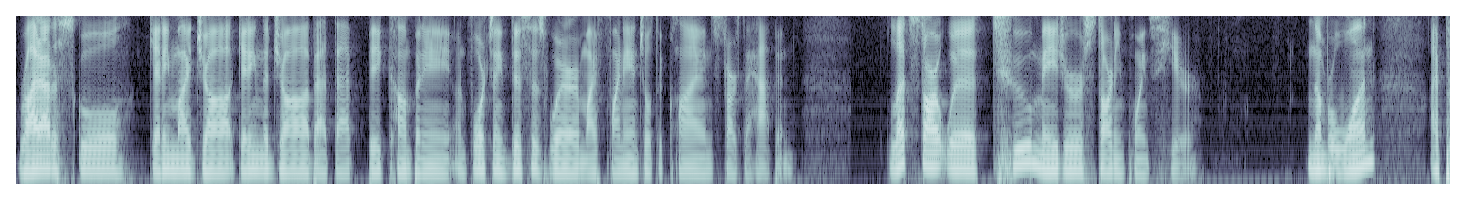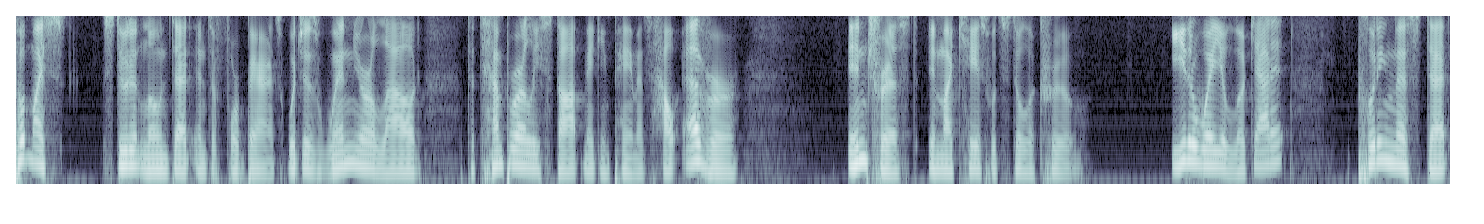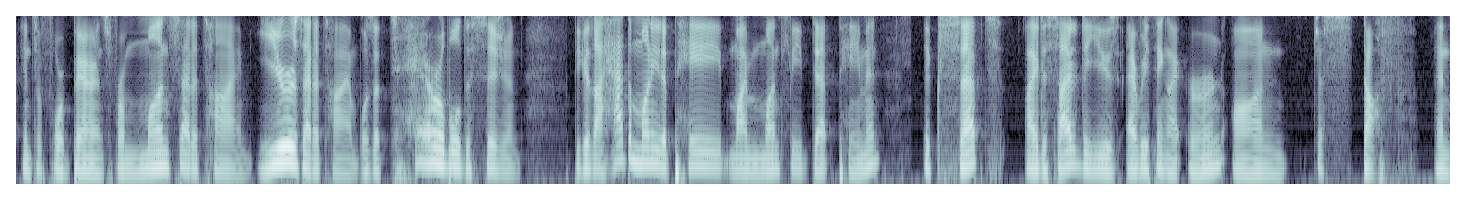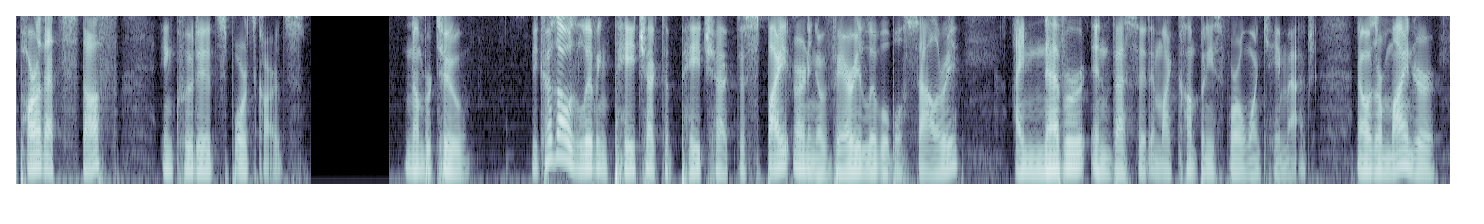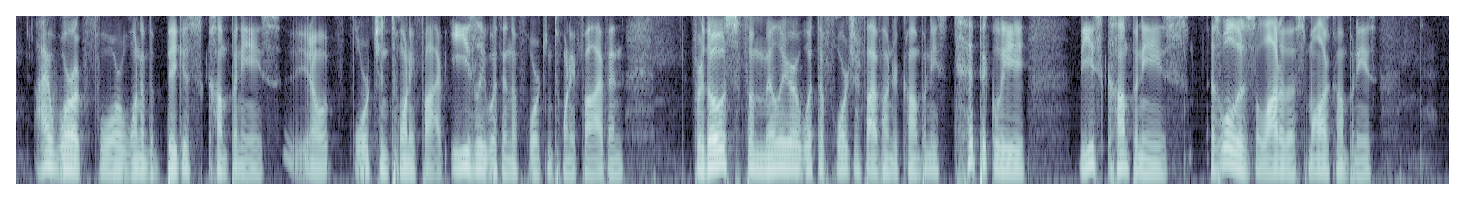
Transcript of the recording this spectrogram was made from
right out of school, getting my job, getting the job at that big company, unfortunately, this is where my financial decline starts to happen. Let's start with two major starting points here. Number one, I put my student loan debt into forbearance, which is when you're allowed to temporarily stop making payments. However, interest in my case would still accrue either way you look at it, putting this debt into forbearance for months at a time, years at a time, was a terrible decision because I had the money to pay my monthly debt payment, except I decided to use everything I earned on just stuff. And part of that stuff included sports cards. Number two, because I was living paycheck to paycheck despite earning a very livable salary, I never invested in my company's 401k match. Now, as a reminder, I work for one of the biggest companies, you know, Fortune 25, easily within the Fortune 25. And for those familiar with the Fortune 500 companies, typically these companies, as well as a lot of the smaller companies,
